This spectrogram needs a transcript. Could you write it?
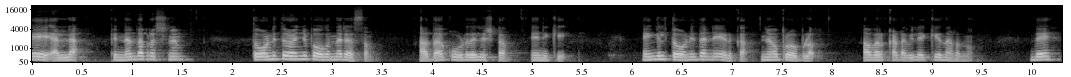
ഏയ് അല്ല. പിന്നെന്താ പ്രശ്നം? തോണി തുഴഞ്ഞു പോകുന്ന രസം. അതാ കൂടുതൽ ഇഷ്ടം എനിക്ക്. എങ്കിൽ തോണി തന്നെ എടുക്കാം. നോ പ്രോബ്ലം. അവർ കടവിലേക്ക് നടന്നു. ദേ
